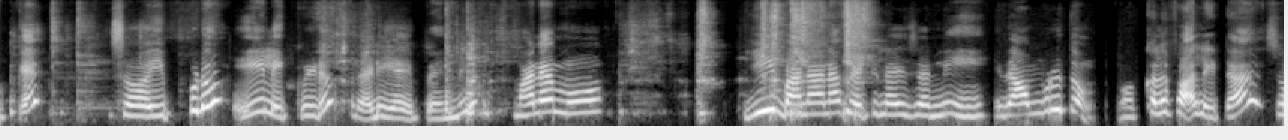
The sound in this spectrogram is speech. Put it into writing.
ఓకే సో ఇప్పుడు ఈ లిక్విడ్ రెడీ అయిపోయింది. మనము ఈ బనానా ఫెర్టిలైజర్ని ఇది అమృతం మొక్కల పాలిట సో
